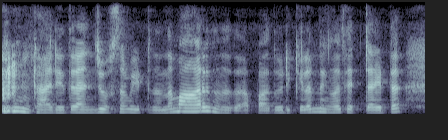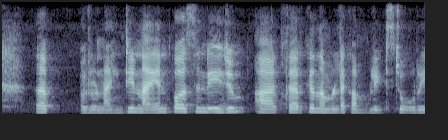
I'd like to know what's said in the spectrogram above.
കാര്യത്തിൽ അഞ്ച് ദിവസം വീട്ടിൽ നിന്ന് മാറി നിന്നത്. അപ്പോൾ അതൊരിക്കലും നിങ്ങൾ തെറ്റായിട്ട് ഒരു നയന്റി നയൻ പെർസെന്റേജും ആൾക്കാർക്ക് നമ്മളുടെ കംപ്ലീറ്റ് സ്റ്റോറി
